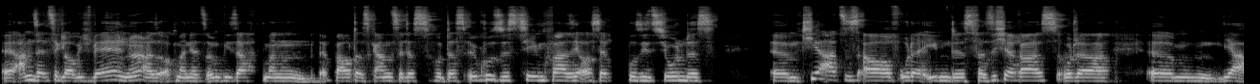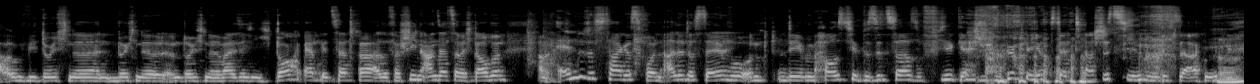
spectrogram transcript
äh, Ansätze, glaube ich, wählen, ne? Also ob man jetzt irgendwie sagt, man baut das Ganze, das, das Ökosystem quasi aus der Position des ähm, Tierarztes auf oder eben des Versicherers oder ähm, ja, irgendwie durch eine, durch eine, durch eine, weiß ich nicht, Dog-App etc. Also verschiedene Ansätze, aber ich glaube, am Ende des Tages wollen alle dasselbe und dem Haustierbesitzer so viel Geld wie möglich aus der Tasche ziehen, würde ich sagen. Ja.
